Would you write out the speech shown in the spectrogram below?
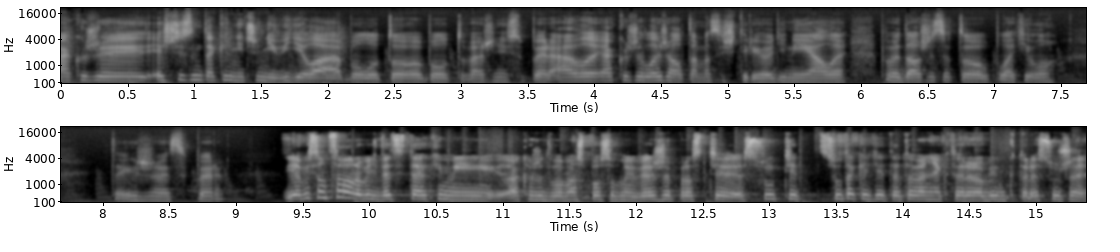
akože ešte som také niečo nevidela a bolo to, bolo to vážne super, ale akože ležal tam asi 4 hodiny, ale povedal, že sa to oplatilo. Takže super. Ja by som chcela robiť veci takými akože dvoma spôsobmi, vieš, že proste sú, tie, sú také tie tetovania, ktoré robím, ktoré sú, že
